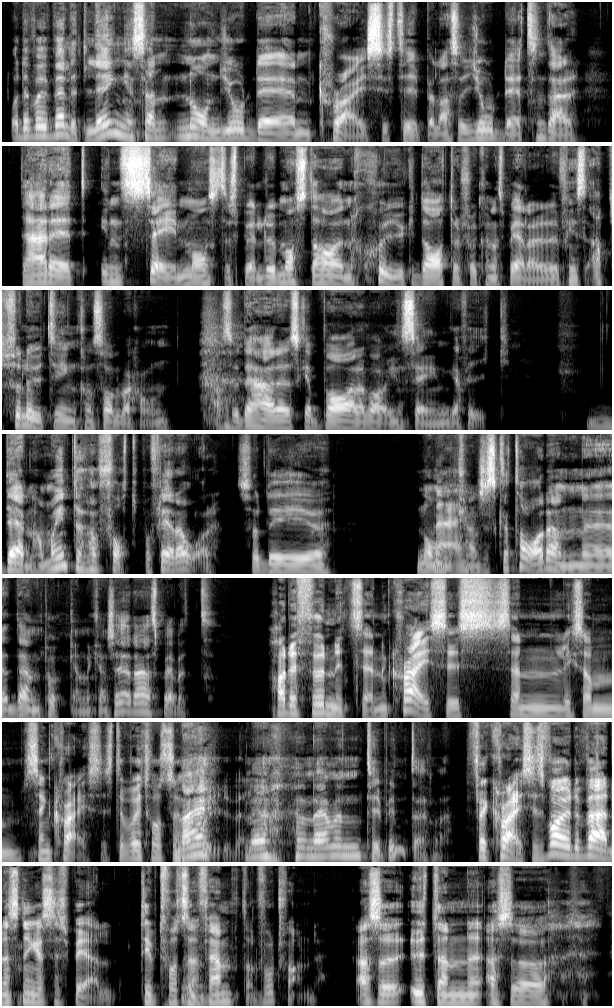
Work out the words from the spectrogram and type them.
och det var ju väldigt länge sedan någon gjorde en crisis typ. Eller alltså gjorde ett sånt där. Det här är ett insane monsterspel. Du måste ha en sjuk dator för att kunna spela det. Det finns absolut ingen konsolversion. Alltså det här ska bara vara insane grafik. Den har man inte fått på flera år. Så det är ju... Någon Nej. kanske ska ta den, eh, den pucken. Det kanske är det här spelet. Har det funnits en Crisis sen, liksom, sen Crisis? Det var ju 2007 Nej, väl? nej, nej, men typ inte. För Crisis var ju det världens snyggaste spel, typ 2015 Mm. fortfarande. Alltså utan, alltså,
